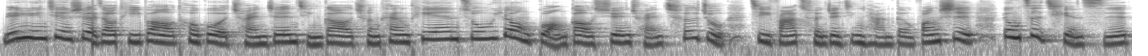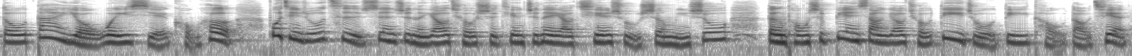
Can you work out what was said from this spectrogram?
联云建设遭提报，透过传真警告、陈康天租用广告宣传车主、寄发存证金函等方式，用字遣词都带有威胁恐吓。不仅如此，甚至呢要求十天之内要签署声明书，等同是变相要求地主低头道歉。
